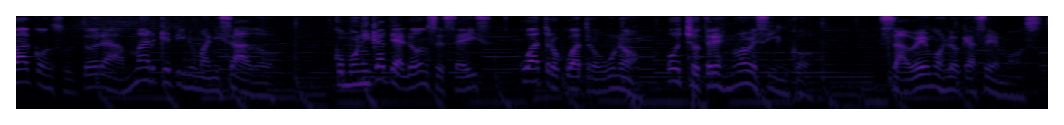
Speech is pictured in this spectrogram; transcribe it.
Va Consultora Marketing Humanizado. Comunicate al 116-441-8395. Sabemos lo que hacemos.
